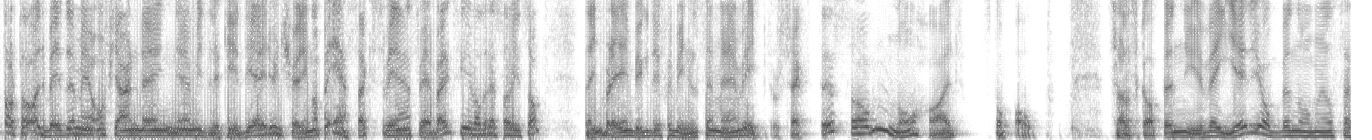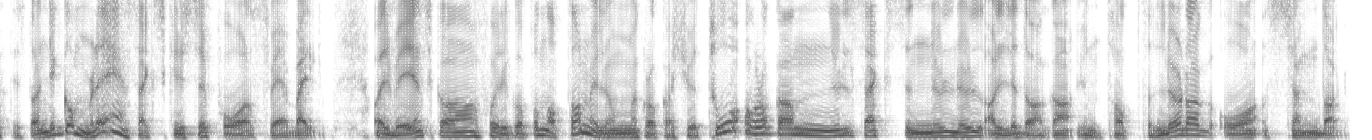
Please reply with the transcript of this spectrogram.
starta arbeidet med å fjerne den midlertidige rundkjøringa på E6 ved Sveberg, skriver Adresseavisa. Den ble bygd i forbindelse med veiprosjektet som nå har stoppa opp. Selskapet Nye Veier jobber nå med å sette i stand det gamle E6-krysset på Sveberg. Arbeidet skal foregå på natta mellom klokka 22 og klokka 06.00 alle dager unntatt lørdag og søndag.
